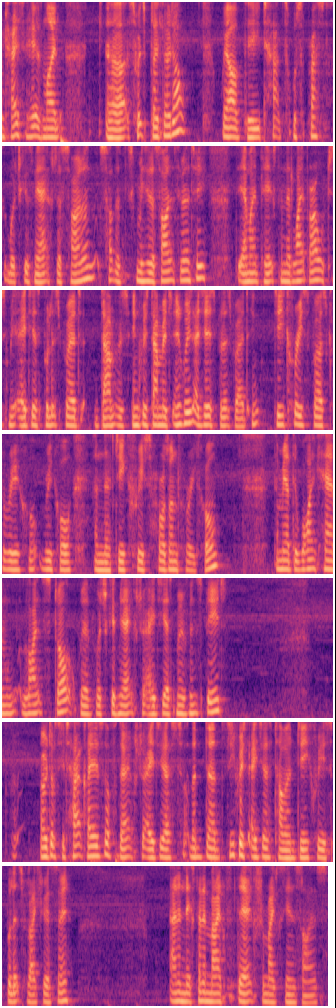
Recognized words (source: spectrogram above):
Okay, so here's my uh, switchblade loadout. We have the tactical suppressor, which gives me extra silence, so this gives me the silence ability. The MIP extended light barrel, which gives me ADS bullet spread, damage, increased damage, increased ADS bullet spread, decreased vertical recall, recall, and the decreased horizontal recall. Then we have the YKM light stock, with which gives me extra ADS movement speed. OWC attack laser for the extra ADS, the, the decreased ADS time and decreased bullets with accuracy and an extended mag for the extra magazine size.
